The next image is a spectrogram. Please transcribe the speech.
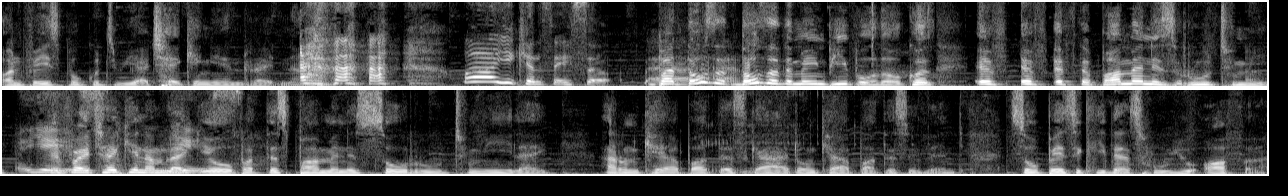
on Facebook, which we are checking in right now. well, you can say so. But those are those are the main people though, because if if if the barman is rude to me, yes. if I check in, I'm like, yo, but this barman is so rude to me. Like, I don't care about this guy. I don't care about this event. So basically, that's who you offer.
